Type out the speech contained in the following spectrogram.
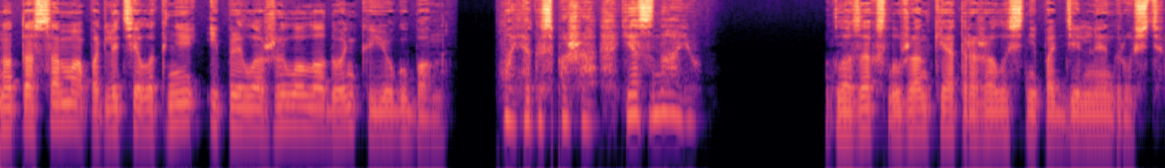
но та сама подлетела к ней и приложила ладонь к ее губам. «Моя госпожа, я знаю!» В глазах служанки отражалась неподдельная грусть.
